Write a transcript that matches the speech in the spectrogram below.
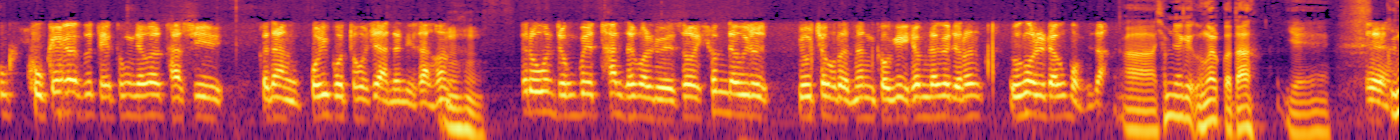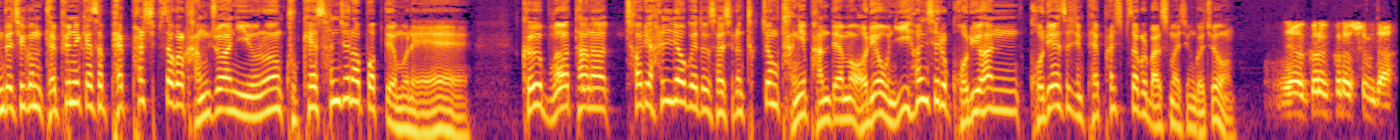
국- 국회가 그 대통령을 다시 그냥 보이콧하지 않는 이상은. 새로운 정부의 탄생을 위해서 협력을 요청을 하면 거기에 협력을 저는 응원이라고 봅니다. 아, 협력에 응할 거다. 예. 예. 근데 지금 대표님께서 180석을 강조한 이유는 국회 선진화법 때문에 그 무엇 하나 처리하려고 해도 사실은 특정 당이 반대하면 어려운 이 현실을 고려한 고려해서 지금 180석을 말씀하신 거죠. 예, 그렇, 그렇습니다.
